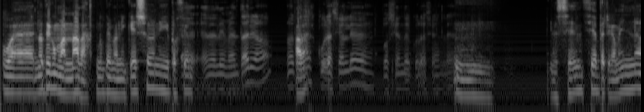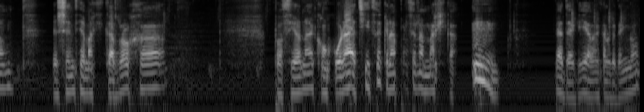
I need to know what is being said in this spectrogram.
Pues no tengo más nada. No tengo ni queso ni poción. eh, en el inventario, ¿no? No curación leve, poción de curación leve. Mm, esencia, pergamino. Esencia mágica roja. Pociones. Conjurar hechizos crear pociones mágicas. Fíjate aquí, a ver qué es lo que tengo.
